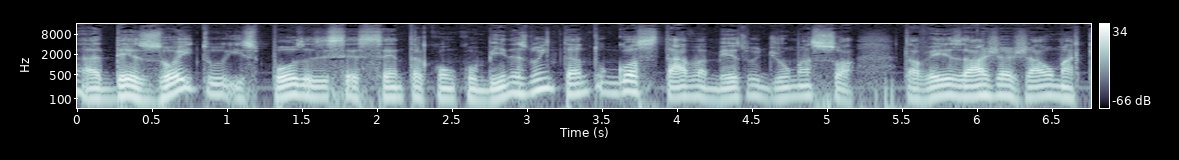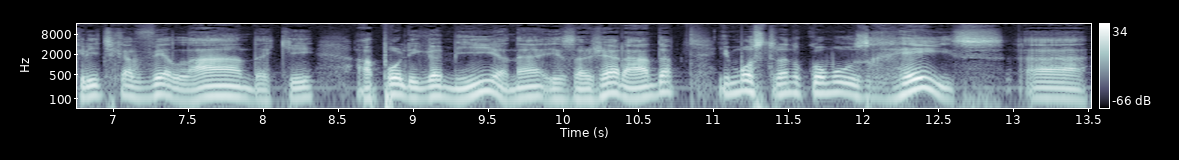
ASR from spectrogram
ah, 18 esposas e 60 concubinas, no entanto, gostava mesmo de uma só. Talvez haja já uma crítica velada aqui à poligamia né, exagerada e mostrando como os reis ah,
